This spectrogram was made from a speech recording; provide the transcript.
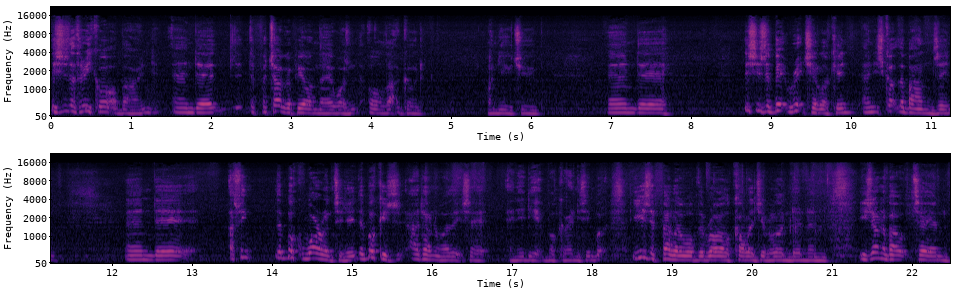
this is a three-quarter bind, and uh, the, the photography on there wasn't all that good on YouTube, and uh, this is a bit richer looking, and it's got the bands in, and uh, I think the book warranted it. The book is I don't know whether it's a an idiot book or anything, but he's a fellow of the Royal College of London, and he's on about. Um,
